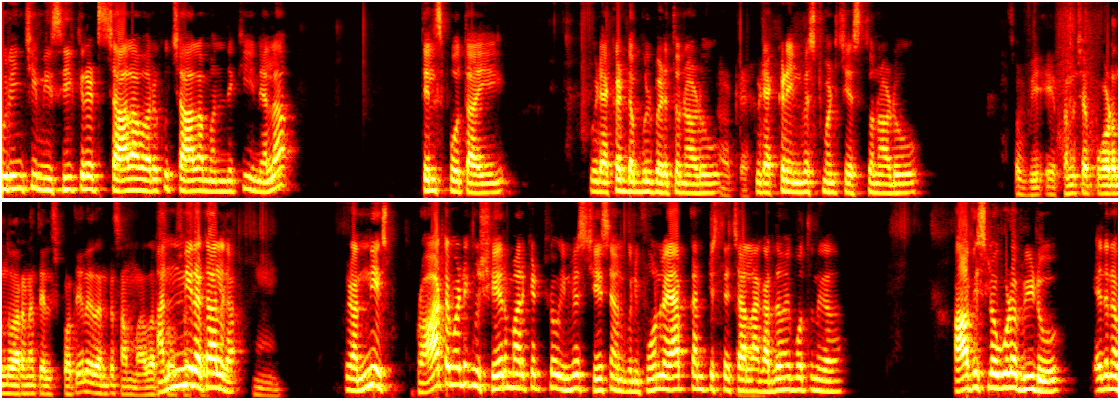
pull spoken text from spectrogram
గురించి మీ సీక్రెట్స్ చాలా వరకు చాలా మందికి ఈ నెల తెలిసిపోతాయి. వీడు ఎక్కడ డబ్బులు పెడుతున్నాడు? వీడు ఎక్కడ ఇన్వెస్ట్మెంట్ చేస్తున్నాడు? సో చెప్పుకోవడం ద్వారానే తెలిసిపోతాయి లేదంటే అన్ని రకాలుగా. అన్ని ఇప్పుడు ఆటోమేటిక్ నువ్వు షేర్ మార్కెట్లో ఇన్వెస్ట్ చేసావు అనుకో నీ ఫోన్లో యాప్ కనిపిస్తే చాలా నాకు అర్థమైపోతుంది కదా. ఆఫీస్లో కూడా వీడు ఏదైనా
